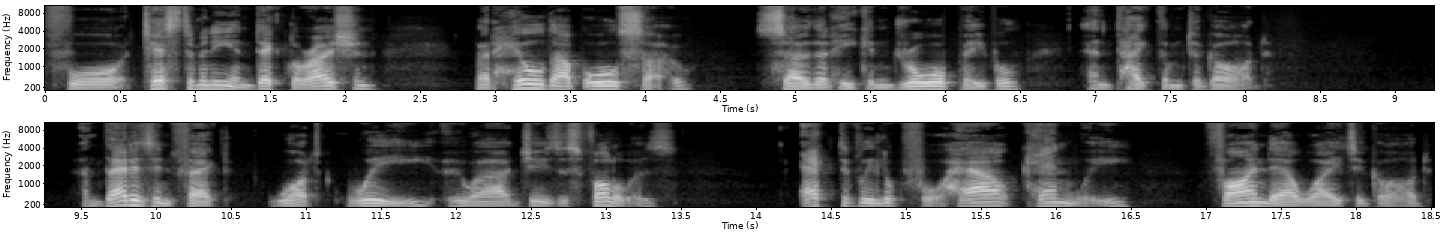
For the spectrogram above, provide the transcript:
for testimony and declaration, but held up also so that he can draw people and take them to God. And that is, in fact, what we, who are Jesus followers, actively look for. How can we find our way to God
